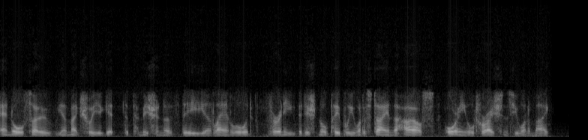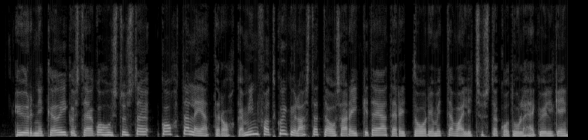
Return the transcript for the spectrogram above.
And also you know, make sure you get the permission of the uh, landlord for any additional people you want to stay in the house or any alterations you want to make. üürnike õiguste ja kohustuste kohta leiate rohkem infot, kui külastate osariikide ja territooriumite valitsuste kodulehekülgi.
